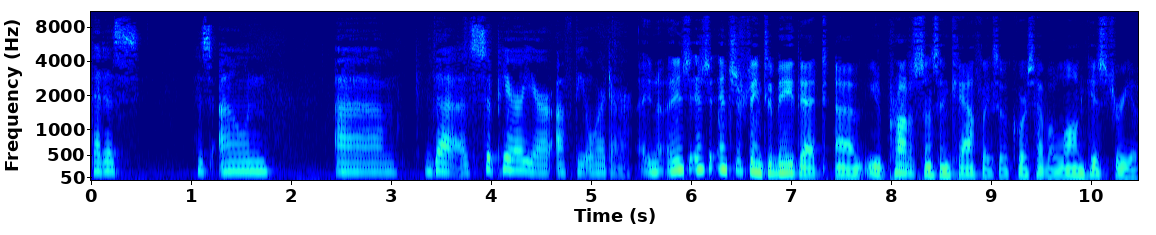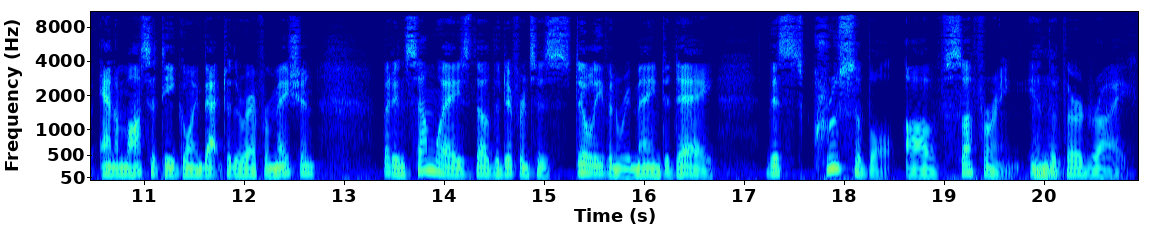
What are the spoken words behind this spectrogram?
That is, his own um, the superior of the order. You know, it's, it's interesting to me that uh, you Protestants and Catholics, of course, have a long history of animosity going back to the Reformation. But in some ways, though the differences still even remain today, this crucible of suffering in the Third Reich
